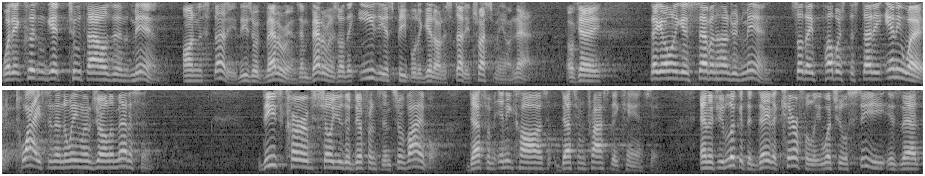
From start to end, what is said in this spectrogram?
Well, they couldn't get 2,000 men on the study. These are veterans, and veterans are the easiest people to get on the study. Trust me on that. Okay? They could only get 700 men. So they published the study anyway, twice in the New England Journal of Medicine. These curves show you the difference in survival death from any cause, death from prostate cancer. And if you look at the data carefully, what you'll see is that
